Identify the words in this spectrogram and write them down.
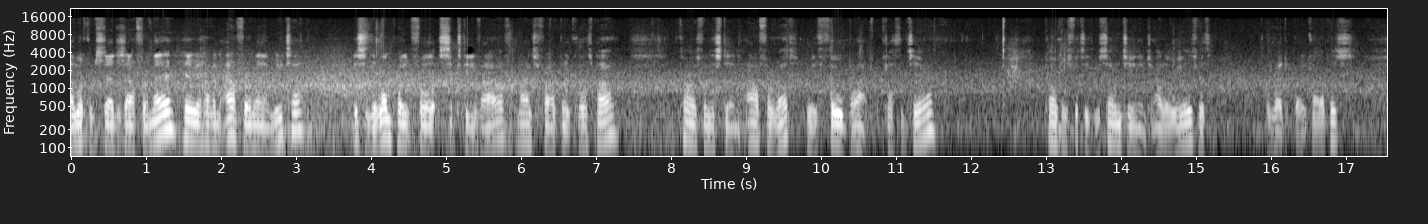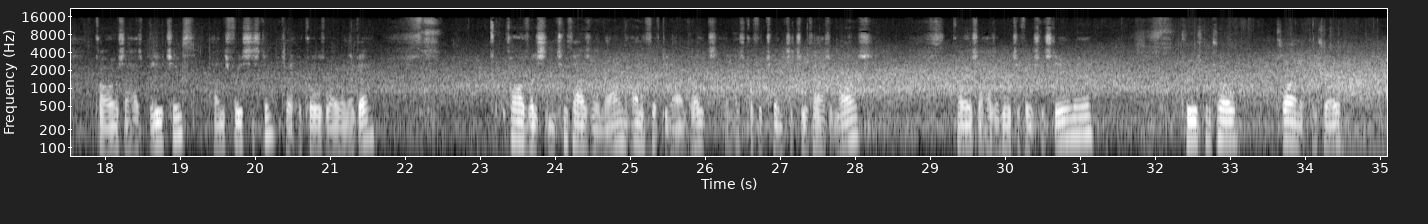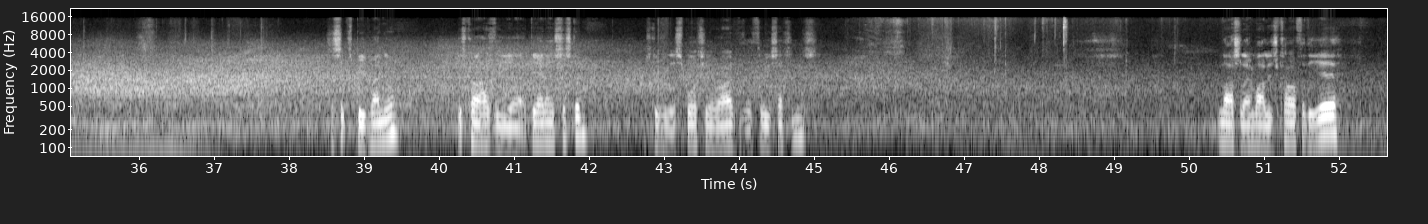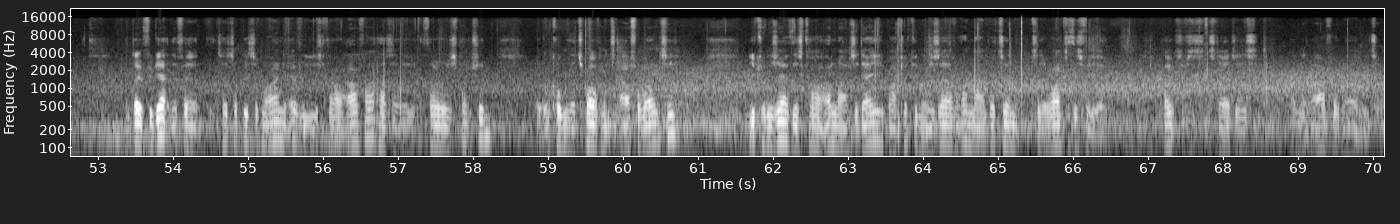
Welcome to Sturgess Alfa Romeo. Here we have an Alfa Romeo Mito. This is the 1.4 16 valve, 95 brake horsepower. The car is finished in Alfa Red with full black cloth interior. The car comes fitted with 17 inch alloy wheels with red brake calipers. The car also has Bluetooth hands-free system to make the calls while you're on the go. The car was registered in 2009 on a 59 plate and has covered 22,000 miles. Car also has a multifunction steering wheel, cruise control, climate control. It's a six-speed manual. This car has the uh, DNA system, which gives you a sportier ride with the three settings. Nice low mileage car for the year. And don't forget that for total peace of mind, every used car Alfa has a thorough inspection it will come with a 12 month Alfa warranty. You can reserve this car online today by clicking the reserve online button to the right of this video. Thanks for visiting Sturgess and an Alfa Romeo Mito.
